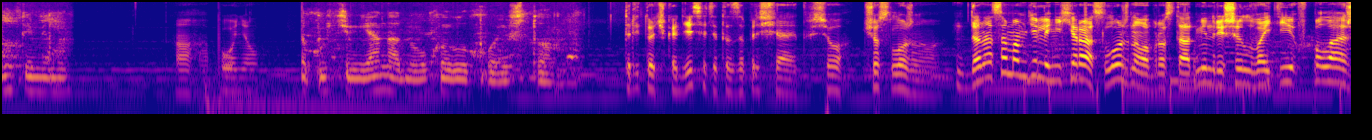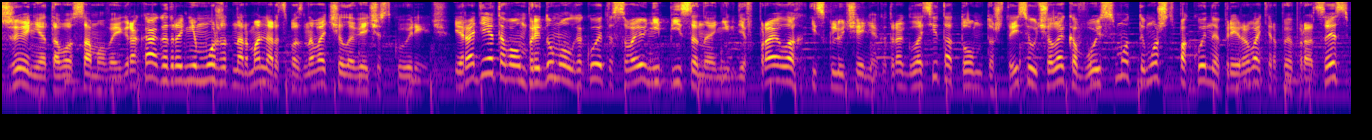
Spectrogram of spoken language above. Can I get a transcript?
Вот именно. Ага, понял. Допустим, я на одно ухо глухой, что? 3.10 это запрещает. Все. Чё сложного? Да на самом деле ни хера сложного, просто админ решил войти в положение того самого игрока, который не может нормально распознавать человеческую речь. И ради этого он придумал какое-то свое неписанное нигде в правилах исключение, которое гласит о том, то, что если у человека voice mod, ты можешь спокойно прерывать RP процесс,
